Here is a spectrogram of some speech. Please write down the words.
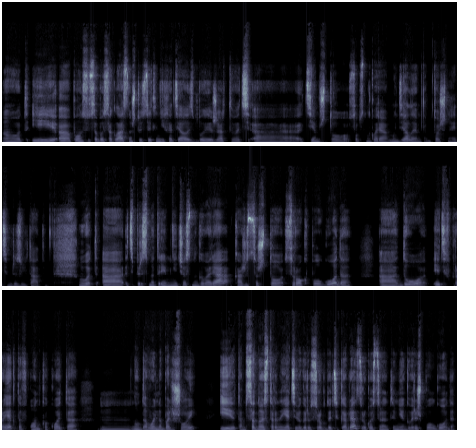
вот, и э, полностью с собой согласна, что действительно не хотелось бы жертвовать э, тем, что, собственно говоря, мы делаем, там, точно этим результатом. Вот. А теперь смотри, мне, честно говоря, кажется, что срок полгода до этих проектов, он какой-то, ну, довольно большой. И там, с одной стороны, я тебе говорю срок до декабря, с другой стороны, ты мне говоришь полгода.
